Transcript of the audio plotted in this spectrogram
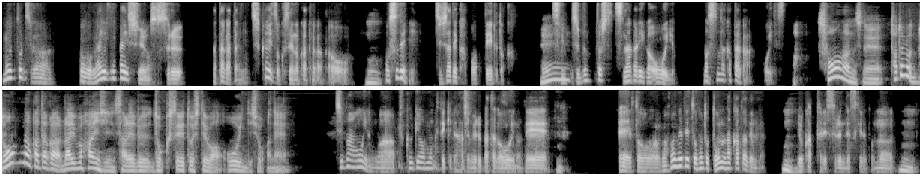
もう一つは、こうライブ配信をする方々に近い属性の方々を、うんもうすでに自社で囲っているとか、ええつ自分としてつながりが多いよ。まあ、そんな方が多いです。あ、そうなんですね。例えばどんな方がライブ配信される属性としては多いんでしょうかね？一番多いのは、副業目的で始める方が多いので、うんえっ、と、まあ、本音で言うと本当どんな方でもうん。良かったりするんですけれども、うん。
